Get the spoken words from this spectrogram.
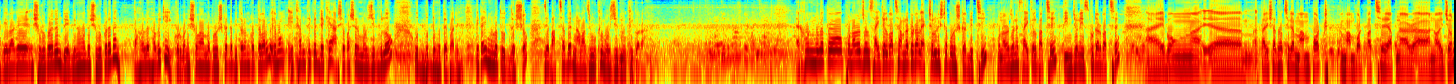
আগে ভাগে শুরু করে দেন দু একদিনের মধ্যে শুরু করে দেন, তাহলে হবে কি, কোরবানির সময় আমরা পুরস্কারটা বিতরণ করতে পারব এবং এখান থেকে দেখে আশেপাশের মসজিদগুলোও উদ্বুদ্ধ হতে পারে। এটাই মূলত উদ্দেশ্য, যে বাচ্চাদের নামাজমুখী মসজিদমুখী করা। এখন মূলত পনেরো জন সাইকেল পাচ্ছে, আমরা টোটাল একচল্লিশটা পুরস্কার দিচ্ছি। পনেরো জনে সাইকেল পাচ্ছে তিনজনে স্কুটার পাচ্ছে এবং তারই সাথে হচ্ছে গিয়ে মামপট মামপট পাচ্ছে আপনার নয় নয়জন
